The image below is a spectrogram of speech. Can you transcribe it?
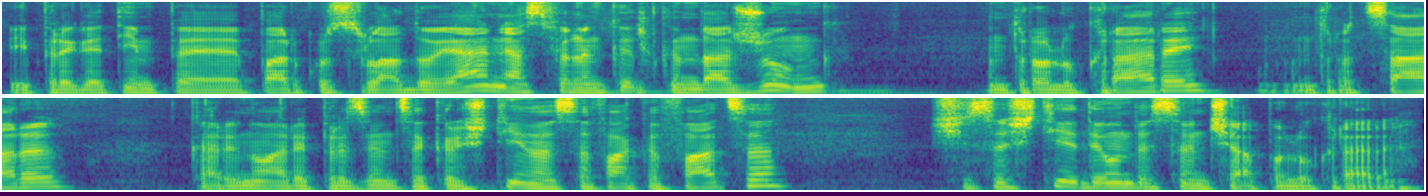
Îi pregătim pe parcursul la 2 ani, astfel încât când ajung într-o lucrare, într-o țară care nu are prezență creștină, să facă față și să știe de unde să înceapă lucrarea.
